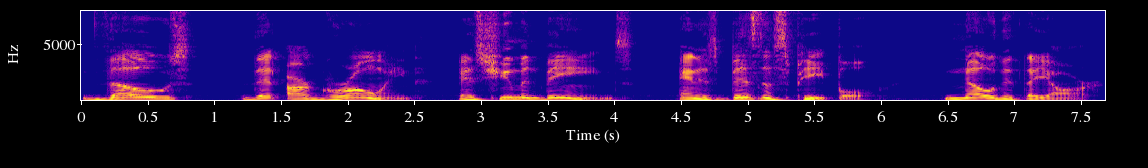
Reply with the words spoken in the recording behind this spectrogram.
Those that are growing as human beings and as business people know that they are.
